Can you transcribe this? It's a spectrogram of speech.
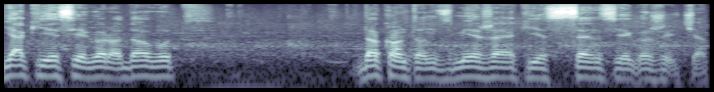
Jaki jest jego rodowód? Dokąd on zmierza? Jaki jest sens jego życia?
